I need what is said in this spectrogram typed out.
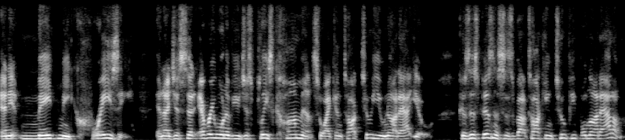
and it made me crazy. And I just said, every one of you, just please comment so I can talk to you, not at you because this business is about talking to people, not at them.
